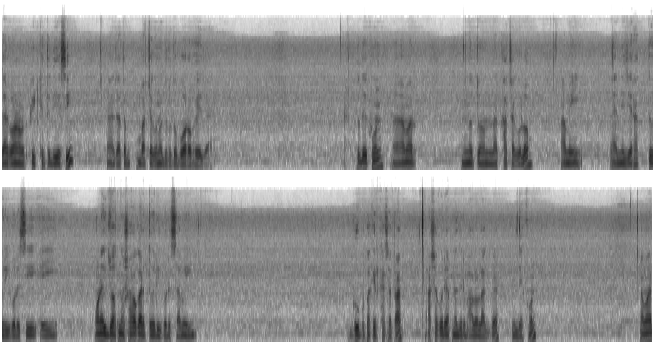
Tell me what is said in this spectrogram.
যার কারণে আমরা ফিট খেতে দিয়েছি যাতে বাচ্চাগুলো দ্রুত বড় হয়ে যায়। তো দেখুন আমার নতুন খাঁচাগুলো আমি নিজের হাত তৈরি করেছি। এই অনেক যত্ন সহকারে তৈরি করেছি আমি ঘুঘু পাখির খাঁচাটা। আশা করি আপনাদের ভালো লাগবে। দেখুন। আমার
